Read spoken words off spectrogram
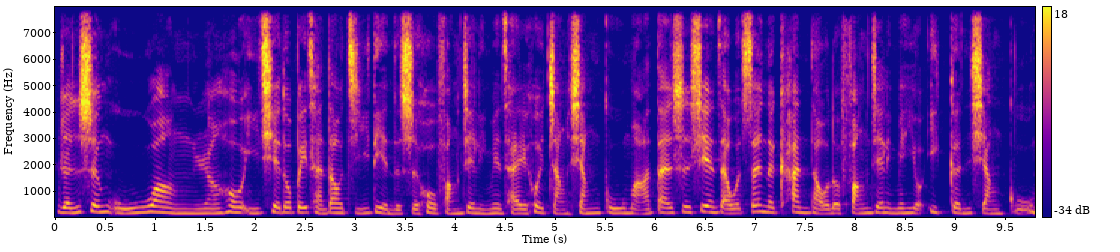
人生无望，然后一切都悲惨到极点的时候，房间里面才会长香菇嘛。但是现在我真的看到我的房间里面有一根香菇，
